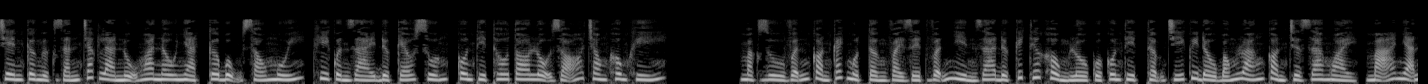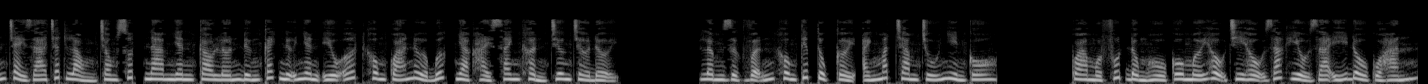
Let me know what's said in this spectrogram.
Trên cơ ngực rắn chắc là nụ hoa nâu nhạt, cơ bụng sáu múi, khi quần dài được kéo xuống, côn thịt thô to lộ rõ trong không khí. Mặc dù vẫn còn cách một tầng vải dệt vẫn nhìn ra được kích thước khổng lồ của côn thịt, thậm chí quy đầu bóng loáng còn trượt ra ngoài, mã nhãn chảy ra chất lỏng trong suốt, nam nhân cao lớn đứng cách nữ nhân yếu ớt không quá nửa bước, nhạc hải xanh khẩn trương chờ đợi. Lâm Dực vẫn không tiếp tục cởi, ánh mắt chăm chú nhìn cô. Qua một phút đồng hồ cô mới hậu chi hậu giác hiểu ra ý đồ của hắn.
